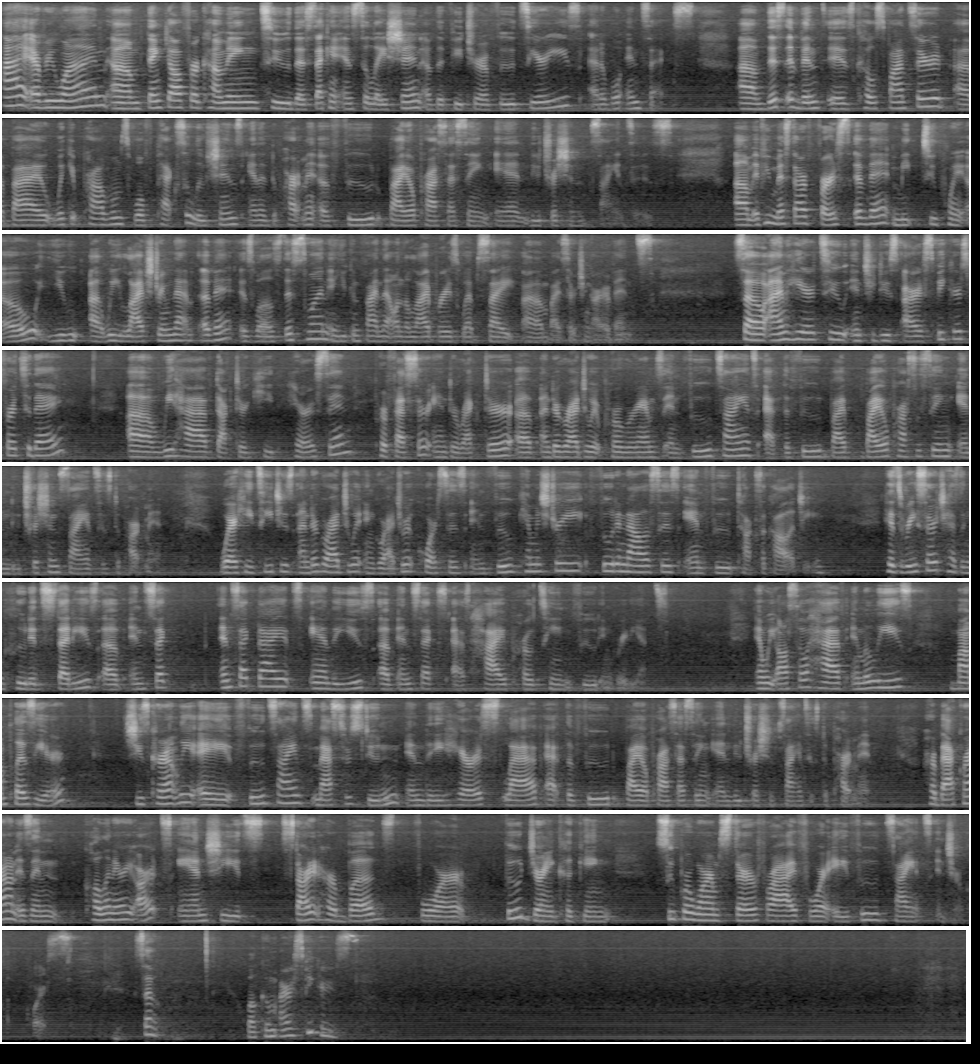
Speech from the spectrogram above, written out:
Hi, everyone. Um, thank y'all for coming to the second installation of the Future of Food series, Edible Insects. Um, this event is co-sponsored uh, by Wicked Problems Wolfpack Solutions and the Department of Food, Bioprocessing, and Nutrition Sciences. Um, if you missed our first event, Meat 2.0, you, uh, we live streamed that event as well as this one, and you can find that on the library's website um, by searching our events. So I'm here to introduce our speakers for today. Um, we have Dr. Keith Harrison, Professor and Director of Undergraduate Programs in Food Science at the Food Bi Bioprocessing and Nutrition Sciences Department, where he teaches undergraduate and graduate courses in food chemistry, food analysis, and food toxicology. His research has included studies of insect, insect diets and the use of insects as high-protein food ingredients. And we also have Emily's Monplaisir. She's currently a food science master's student in the Harris Lab at the Food Bioprocessing and Nutrition Sciences Department. Her background is in culinary arts and she's started her bugs for food journey cooking superworm stir fry for a food science intro course. So, welcome our speakers.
